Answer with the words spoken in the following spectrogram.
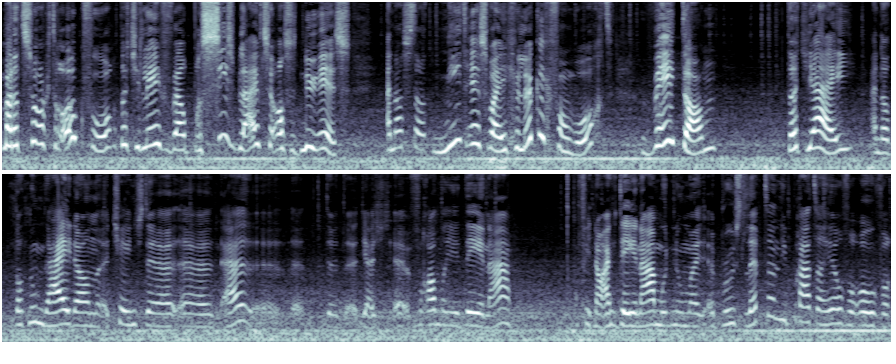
Maar dat zorgt er ook voor dat je leven wel precies blijft zoals het nu is. En als dat niet is waar je gelukkig van wordt, weet dan dat jij, en dat, dat noemde hij dan, eh, change the, de, ja, verander je DNA. Of je het nou echt DNA moet noemen. Bruce Lipton die praat daar heel veel over.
